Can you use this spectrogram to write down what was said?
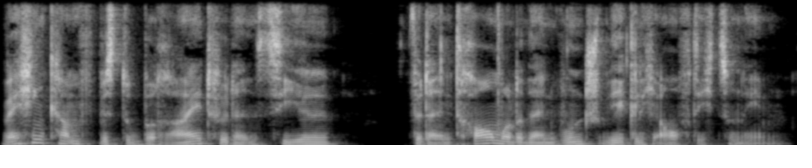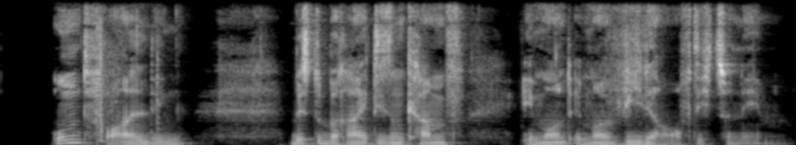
Welchen Kampf bist du bereit für dein Ziel, für deinen Traum oder deinen Wunsch wirklich auf dich zu nehmen? Und vor allen Dingen, bist du bereit, diesen Kampf immer und immer wieder auf dich zu nehmen?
